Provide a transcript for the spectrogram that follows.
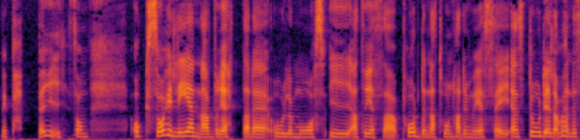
med papper i som också Helena berättade, Olle Mås i Att resa-podden, att hon hade med sig en stor del av hennes,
